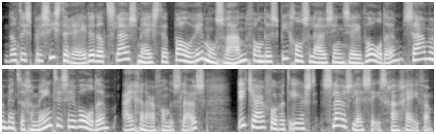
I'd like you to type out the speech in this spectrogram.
Dat is precies de reden dat sluismeester Paul Rimmelswaan van de Spiegelsluis in Zeewolde samen met de gemeente Zeewolde, eigenaar van de sluis, dit jaar voor het eerst sluislessen is gaan geven.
